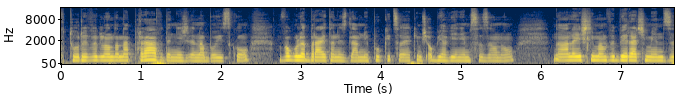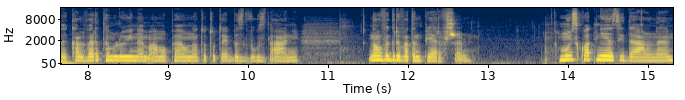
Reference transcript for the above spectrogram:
który wygląda naprawdę nieźle na boisku. W ogóle Brighton jest dla mnie póki co jakimś objawieniem sezonu. No ale jeśli mam wybierać między Calvertem Luinem a Mopę, no to tutaj bez dwóch zdań. No wygrywa ten pierwszy. Mój skład nie jest idealny.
